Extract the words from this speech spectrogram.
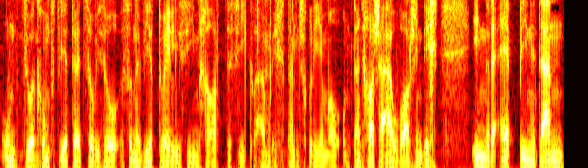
Und die Zukunft wird dort sowieso so eine virtuelle SIM-Karte sein, glaube ich, dann schon mal. Und dann kannst du auch wahrscheinlich in einer App dann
